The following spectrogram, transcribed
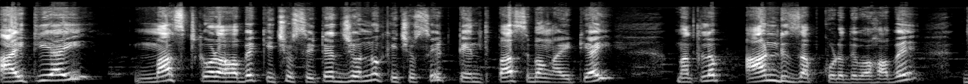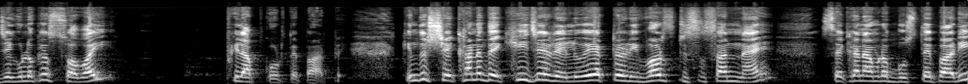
আইটিআই মাস্ট করা হবে কিছু সিটের জন্য, কিছু সিট টেন্থ পাস এবং আইটিআই মতলব আনডিজার্ভ করে দেওয়া হবে, যেগুলোকে সবাই ফিল আপ করতে পারবে। কিন্তু সেখানে দেখি যে রেলওয়ে একটা রিভার্স ডিসিশন নেয়, সেখানে আমরা বুঝতে পারি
